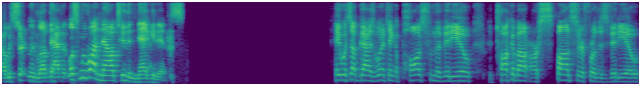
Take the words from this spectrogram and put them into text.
I would certainly love to have it. Let's move on now to the negatives. Hey, what's up, guys? I want to take a pause from the video to talk about our sponsor for this video,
